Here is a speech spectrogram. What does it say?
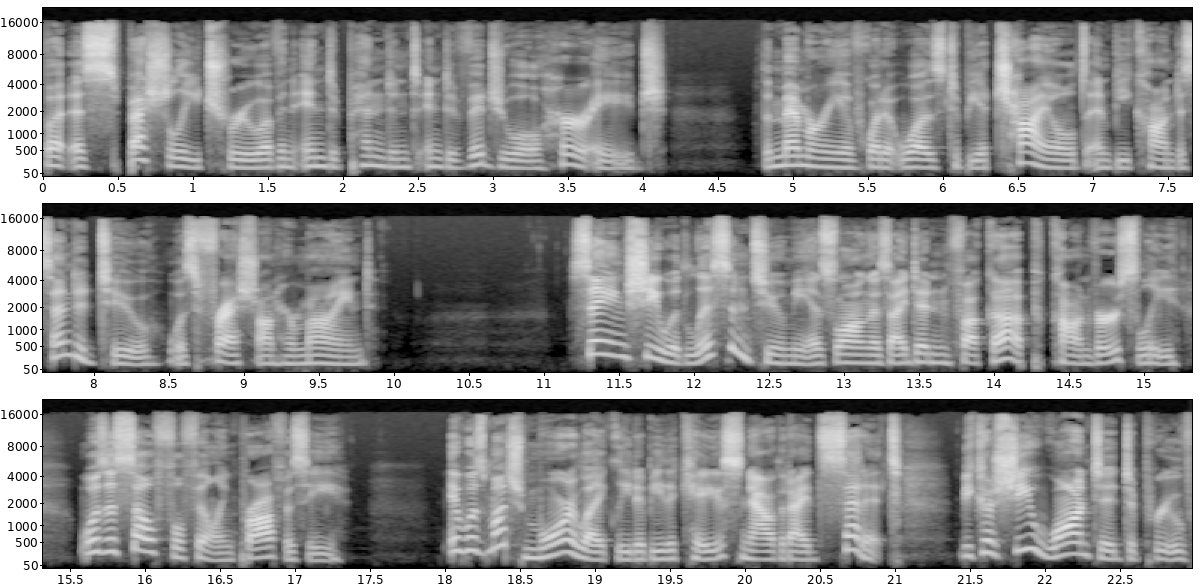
but especially true of an independent individual her age. The memory of what it was to be a child and be condescended to was fresh on her mind. Saying she would listen to me as long as I didn't fuck up, conversely, was a self fulfilling prophecy. It was much more likely to be the case now that I'd said it, because she wanted to prove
